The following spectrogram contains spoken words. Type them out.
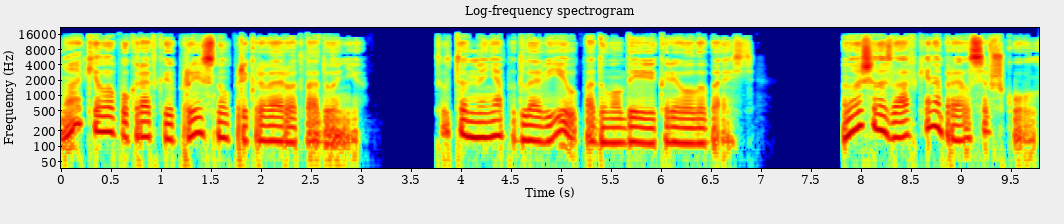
Макелоп украдкой прыснул, прикрывая рот ладонью. «Тут он меня подловил», — подумал Дэйви, криво улыбаясь. Он вышел из лавки и направился в школу.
